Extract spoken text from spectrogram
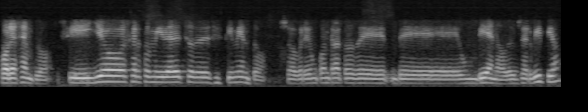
Por ejemplo, si yo ejerzo mi derecho de desistimiento sobre un contrato de, un bien o de un servicio,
